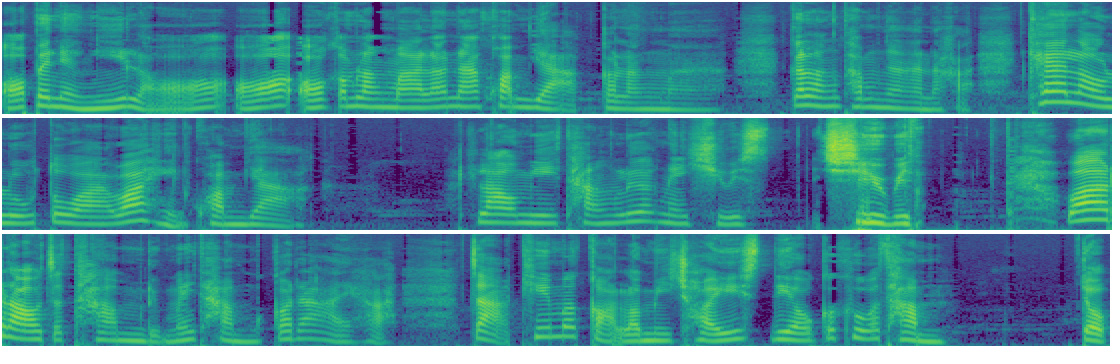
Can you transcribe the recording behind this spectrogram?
อ๋อเป็นอย่างนี้หรอ อ๋ออ๋อกำลังมาแล้วนะ ความอยากกำลังมากำลังทำงานนะคะ แค่เรารู้ตัวว่าเห็นความอยาก เรามีทางเลือกในชีวิตชีวิต ว่าเราจะทำหรือไม่ทำก็ได้ค่ะ จากที่เมื่อก่อนเรามีช้อยส์เดียวก็คือว่าทำจบ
